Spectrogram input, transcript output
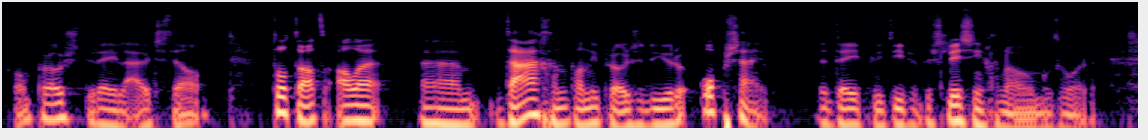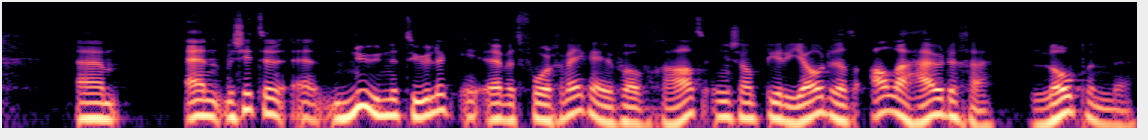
Gewoon procedurele uitstel. Totdat alle ehm, dagen van die procedure op zijn. De definitieve beslissing genomen moet worden. Ehm, en we zitten nu natuurlijk, eh, hebben we het vorige week even over gehad, in zo'n periode dat alle huidige lopende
